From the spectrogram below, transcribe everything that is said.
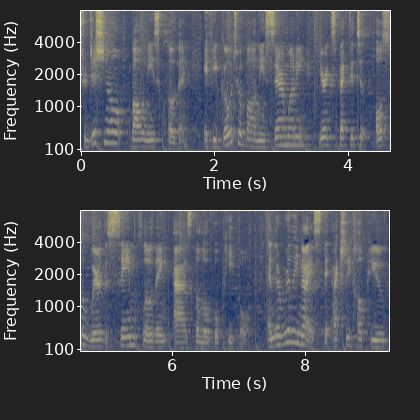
traditional Balinese clothing. If you go to a Balinese ceremony, you're expected to also wear the same clothing as the local people. And they're really nice. They actually help you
